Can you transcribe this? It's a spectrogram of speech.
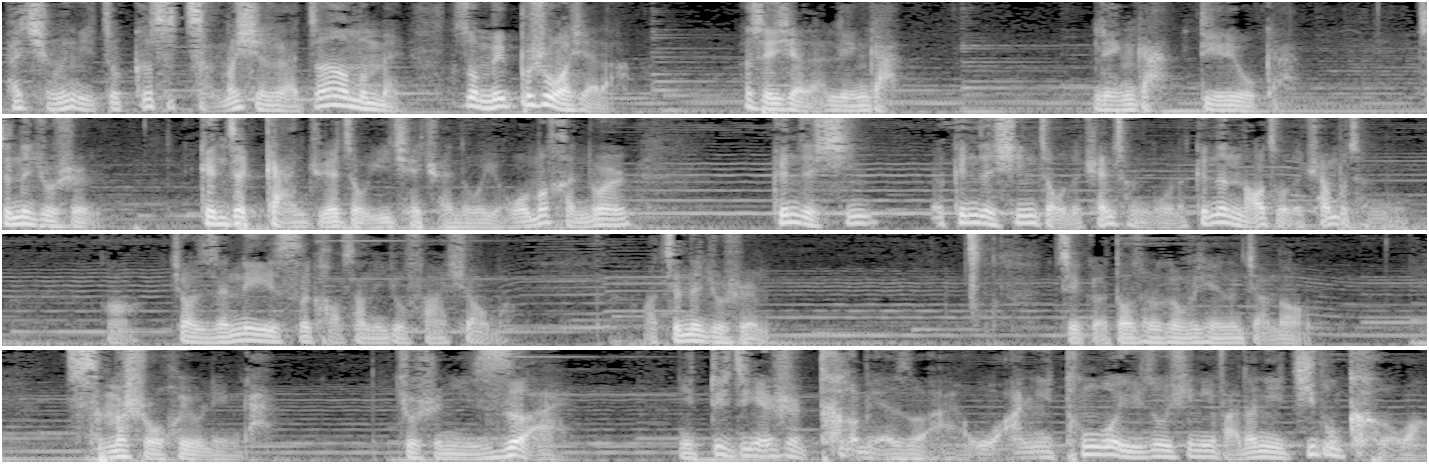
哎，请问你这歌词怎么写出来这么美？”他说：“没，不是我写的，那谁写的？灵感，灵感，第六感，真的就是跟着感觉走，一切全都有。我们很多人跟着心，跟着心走的全成功了，跟着脑走的全不成功，啊，叫人类一思考，上帝就发笑嘛，啊，真的就是这个稻盛和夫先生讲到，什么时候会有灵感？就是你热爱，你对这件事特别热爱，哇，你通过宇宙心理法则，你极度渴望。”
